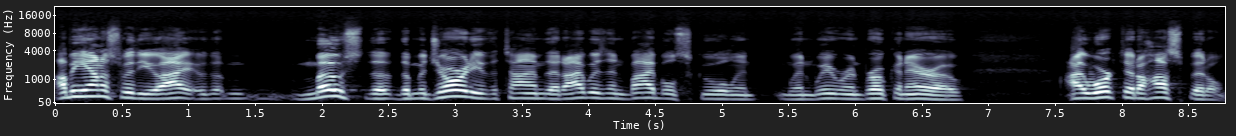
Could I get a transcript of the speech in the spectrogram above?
I'll be honest with you. I most the, the majority of the time that I was in Bible school and when we were in Broken Arrow, I worked at a hospital.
